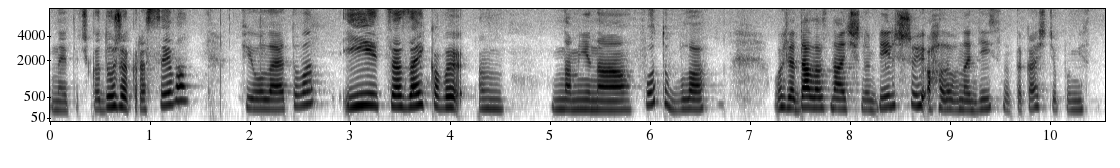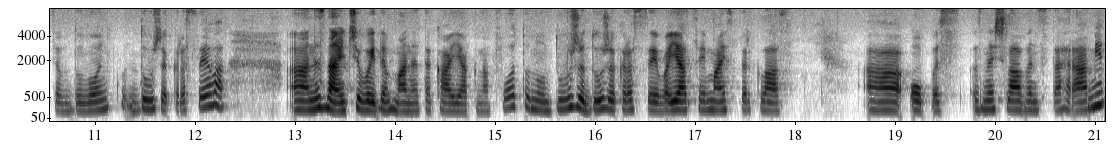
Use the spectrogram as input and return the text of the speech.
ниточка. Дуже красива, фіолетова. І ця зайка ви, ем, на мені на фото була, виглядала значно більшою, але вона дійсно така, що поміститься в долоньку. Дуже красива. Не знаю, чи вийде в мене така, як на фото. Ну, дуже-дуже красива. Я цей майстер-клас опис знайшла в інстаграмі.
